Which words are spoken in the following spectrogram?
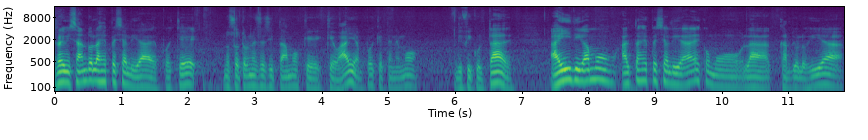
revisando las especialidades, pues que nosotros necesitamos que, que vayan, pues que tenemos dificultades. Hay, digamos, altas especialidades como la cardiología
